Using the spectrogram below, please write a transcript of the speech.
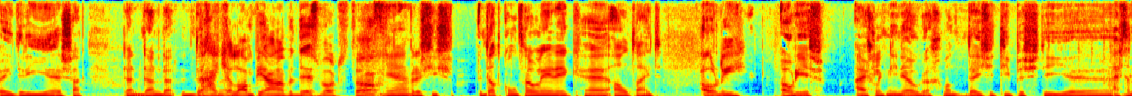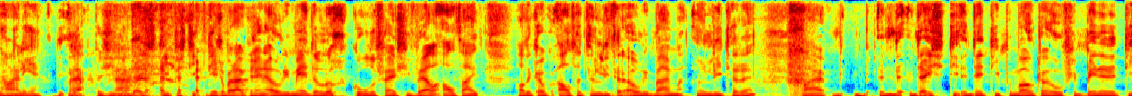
2,3 uh, zakt, dan... dan, dan, dan Dan gaat je lampje aan op het dashboard, toch? Ja. Precies. Dat controleer ik uh, altijd. Olie. Olie is eigenlijk niet nodig, want deze types die... Uh, Hij heeft een Harley, hè? die, ja, Ja. precies. Ja. Maar deze types die, die gebruiken geen olie meer. De luchtgekoelde versie wel altijd. Had ik ook altijd een liter olie bij me. Een liter, hè. Maar de- deze, dit type motor hoef je binnen de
